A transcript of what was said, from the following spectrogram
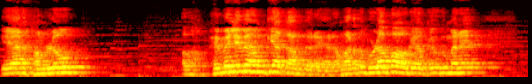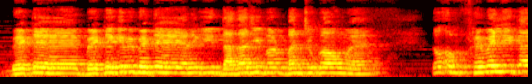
कि यार हम लोग अब फैमिली में हम क्या काम करें यार? हमारा तो बुढ़ापा हो गया क्योंकि मेरे बेटे हैं बेटे के भी बेटे हैं यानी कि दादाजी बन, बन चुका हूँ मैं। तो अब फैमिली का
